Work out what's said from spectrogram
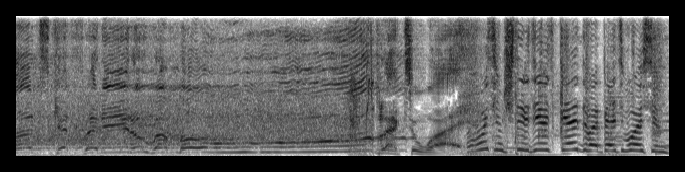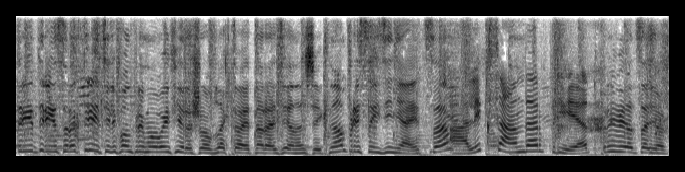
Let's get ready to rumble. Black to white. 8 495 258 3343, телефон прямого эфира шоу Black to White на Радио Ночи. К нам присоединяется. Александр, привет. Привет, Санек.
